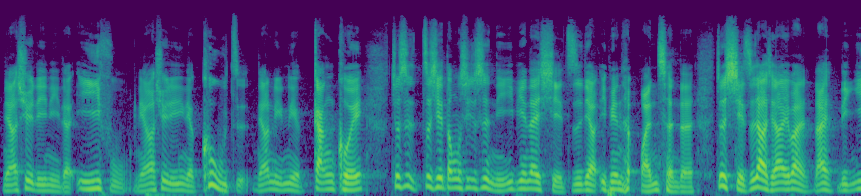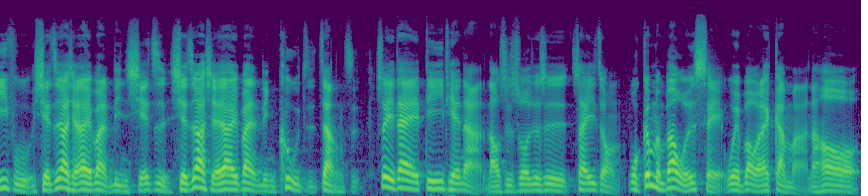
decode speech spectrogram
你要去理你的衣服，你要去理你的裤子，你要理你的钢盔，就是这些东西是你一边在写资料一边在完成的。就写资料写到一半来领衣服，写资料写到一半领鞋子，写资料写到一半领裤子这样子。所以在第一天啊，老实说就是在一种我根本不知道我是谁，我也不知道我在干嘛，然后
